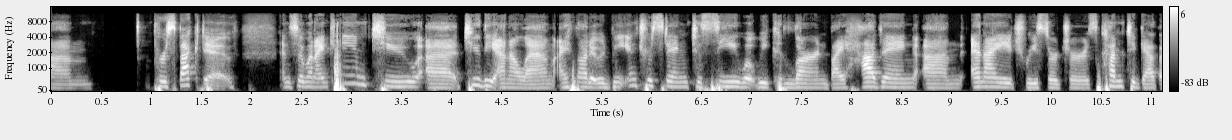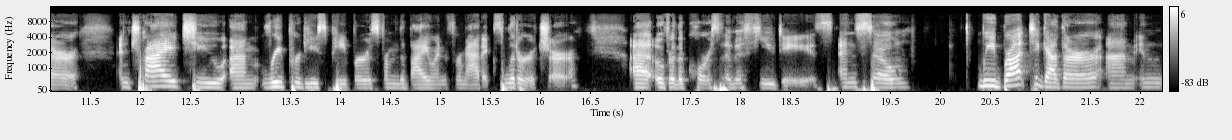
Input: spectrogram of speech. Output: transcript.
um, perspective. And so when I came to, uh, to the NLM, I thought it would be interesting to see what we could learn by having um, NIH researchers come together and try to um, reproduce papers from the bioinformatics literature uh, over the course of a few days. And so we brought together um, in,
